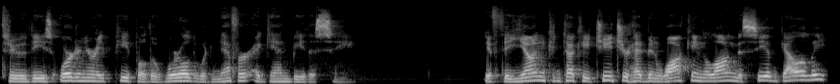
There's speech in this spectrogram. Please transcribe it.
Through these ordinary people, the world would never again be the same. If the young Kentucky teacher had been walking along the Sea of Galilee,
